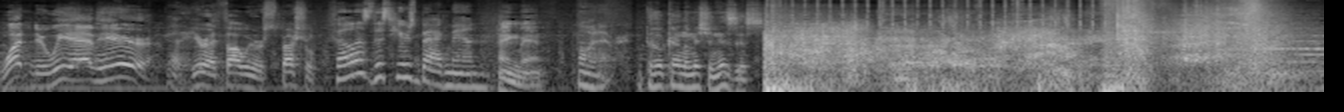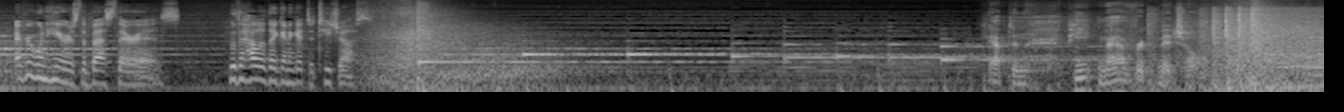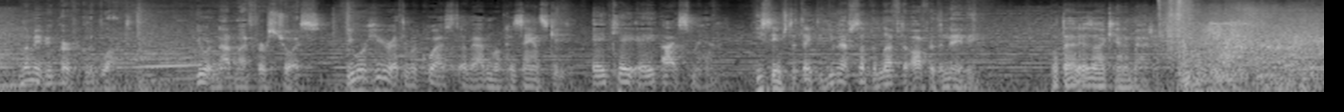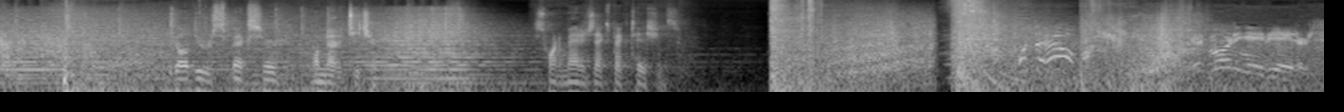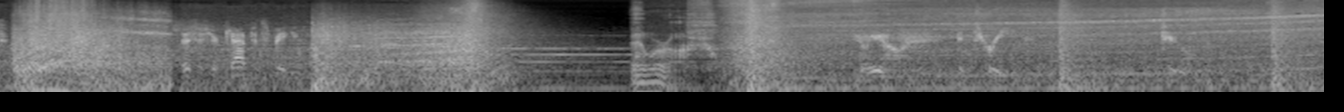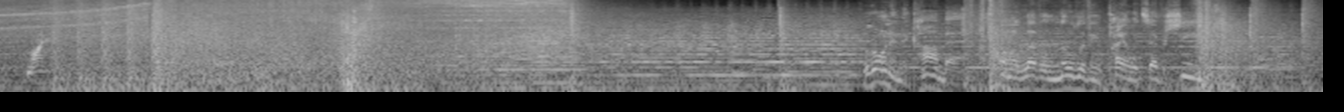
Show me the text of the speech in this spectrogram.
what do we have here? Yeah, here I thought we were special. Fellas, this here's Bagman. Hangman. Whatever. What the hell kind of mission is this? Everyone here is the best there is. Who the hell are they gonna get to teach us? Captain Pete Maverick Mitchell. Let me be perfectly blunt. You are not my first choice. You are here at the request of Admiral Kazansky, aka Iceman. He seems to think that you have something left to offer the Navy. What that is, I can't imagine. With all due respect, sir, I'm not a teacher. Just want to manage expectations. What the hell? Good morning, aviators. This is your captain speaking. And we're off. Here we go. In three, two, one. We're going into combat on a level no living pilot's ever seen.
